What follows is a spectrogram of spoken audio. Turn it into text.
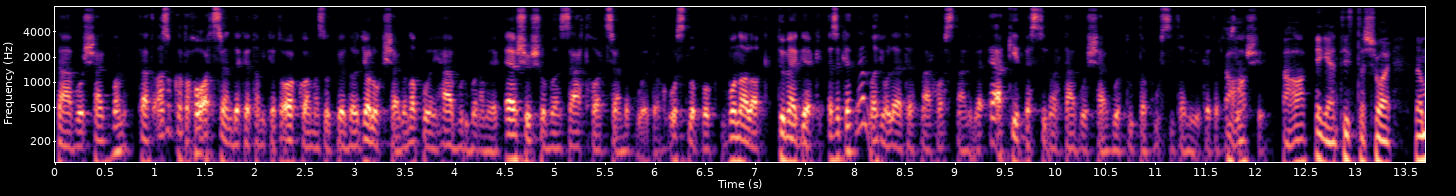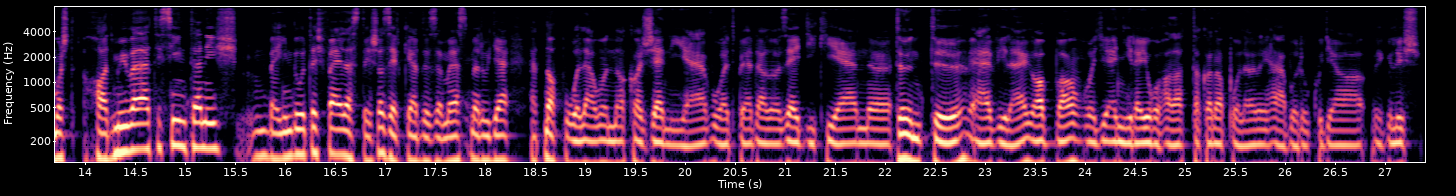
távolságban. Tehát azokat a harcrendeket, amiket alkalmazott például a gyalogság a napolói háborúban, amelyek elsősorban zárt harcrendek voltak, oszlopok, vonalak, tömegek, ezeket nem nagyon lehetett már használni, mert elképesztő nagy távolságból tudta pusztítani őket a tüzérség. Aha, aha, igen, tiszta sor. Na most hadműveleti szinten is beindult egy fejlesztés, azért kérdezem ezt, mert ugye hát Napóleonnak a zsenie volt például az egyik ilyen döntő elvileg abban, hogy ennyire jól haladtak a napóleoni háborúk ugye a, végül is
